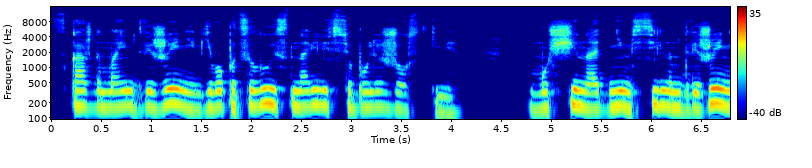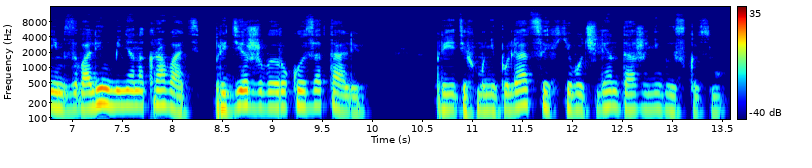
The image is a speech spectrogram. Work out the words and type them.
С каждым моим движением его поцелуи становились все более жесткими. Мужчина одним сильным движением завалил меня на кровать, придерживая рукой за талию. При этих манипуляциях его член даже не выскользнул.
